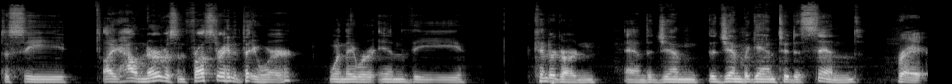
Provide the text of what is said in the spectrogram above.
to see like how nervous and frustrated they were when they were in the kindergarten and the gym the gym began to descend. Right.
